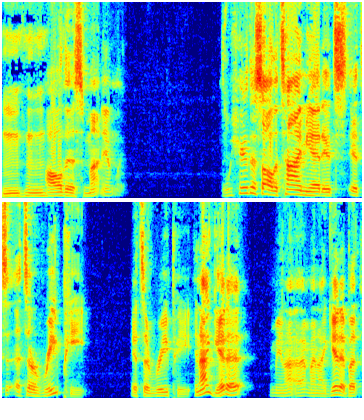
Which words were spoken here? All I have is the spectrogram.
Mhm. all this money. I'm like, we hear this all the time, yet it's it's it's a repeat. It's a repeat, and I get it. I mean, I, I mean, I get it, but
